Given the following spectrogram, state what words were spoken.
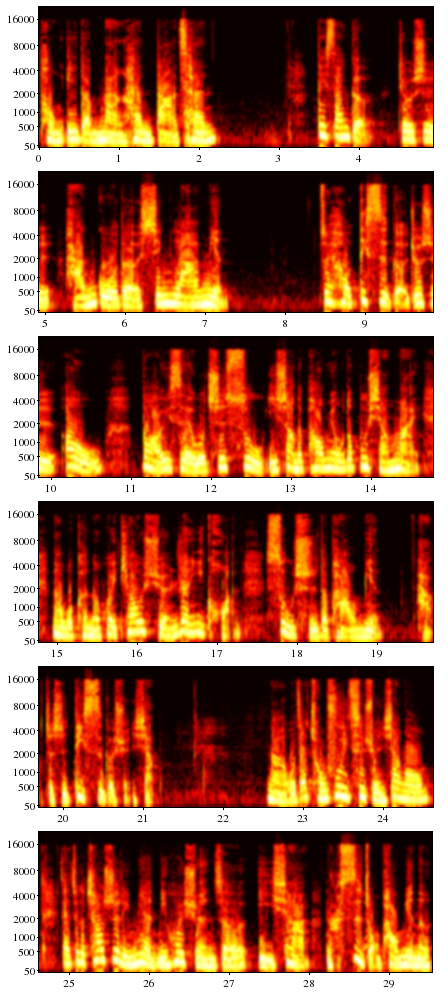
统一的满汉大餐，第三个就是韩国的新拉面，最后第四个就是哦，不好意思我吃素以上的泡面我都不想买，那我可能会挑选任一款素食的泡面。好，这是第四个选项。那我再重复一次选项哦，在这个超市里面，你会选择以下哪四种泡面呢？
